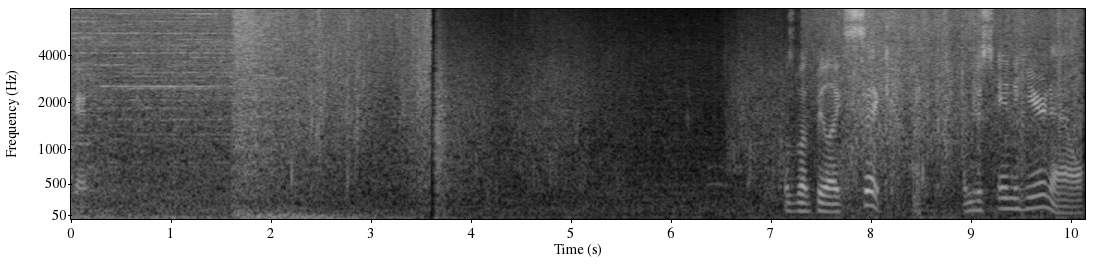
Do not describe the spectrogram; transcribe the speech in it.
okay. I was about to be like, sick. I'm just in here now.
